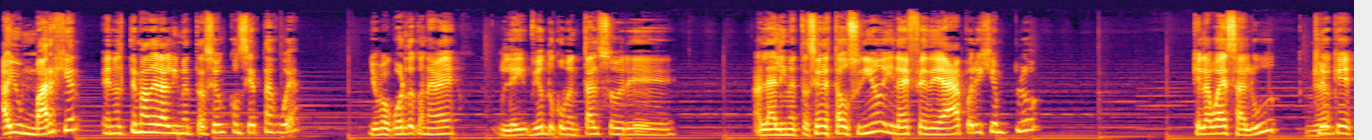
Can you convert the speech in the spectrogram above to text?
hay un margen en el tema de la alimentación con ciertas weas. Yo me acuerdo que una vez leí, vi un documental sobre la alimentación en Estados Unidos y la FDA, por ejemplo, que es la wea de salud, creo que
